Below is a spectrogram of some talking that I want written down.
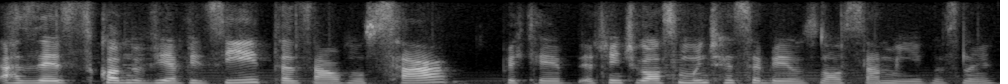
às vezes, quando via visitas almoçar, porque a gente gosta muito de receber os nossos amigos, né?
